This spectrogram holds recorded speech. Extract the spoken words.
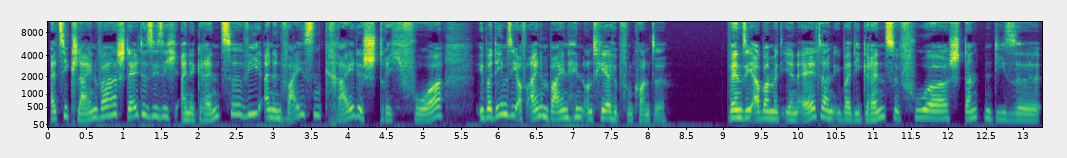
Als sie klein war, stellte sie sich eine Grenze wie einen weißen Kreidestrich vor, über dem sie auf einem Bein hin und her hüpfen konnte. Wenn sie aber mit ihren Eltern über die Grenze fuhr, standen diese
